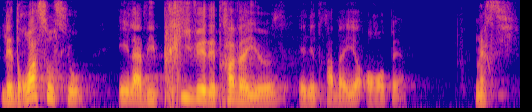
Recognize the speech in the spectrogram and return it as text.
les droits sociaux et la vie privée des travailleuses et des travailleurs européens. Merci.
